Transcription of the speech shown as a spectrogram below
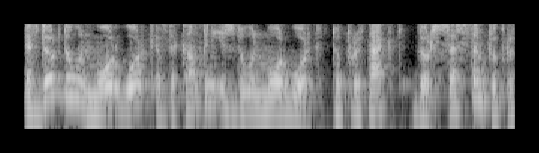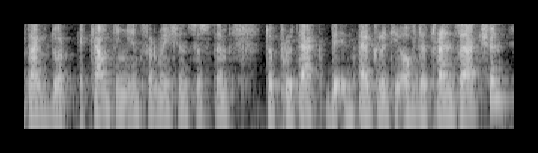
If they're doing more work, if the company is doing more work to protect their system, to protect their accounting information system, to protect the integrity of the transaction,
